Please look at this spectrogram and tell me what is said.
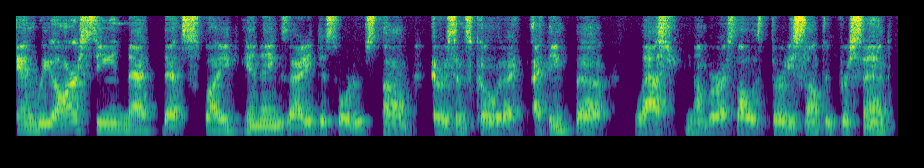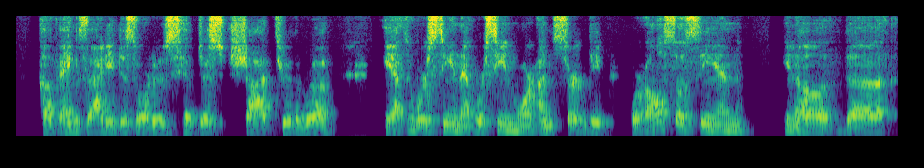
and we are seeing that that spike in anxiety disorders um, ever since COVID. I, I think the last number I saw was 30 something percent of anxiety disorders have just shot through the roof. Yeah, so we're seeing that. We're seeing more uncertainty. We're also seeing, you know, the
